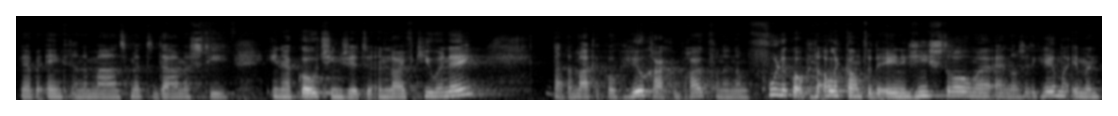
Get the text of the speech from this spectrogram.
We hebben één keer in de maand met de dames die in haar coaching zitten een live QA. Nou, daar maak ik ook heel graag gebruik van. En dan voel ik ook aan alle kanten de energie stromen. En dan zit ik helemaal in mijn,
